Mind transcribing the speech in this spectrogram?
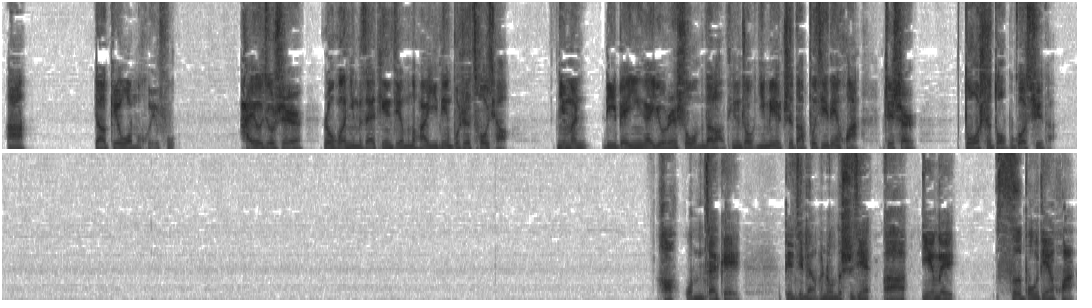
啊，要给我们回复。还有就是，如果你们在听节目的话，一定不是凑巧，你们里边应该有人是我们的老听众。你们也知道，不接电话这事儿，躲是躲不过去的。好，我们再给编辑两分钟的时间啊，因为四部电话，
